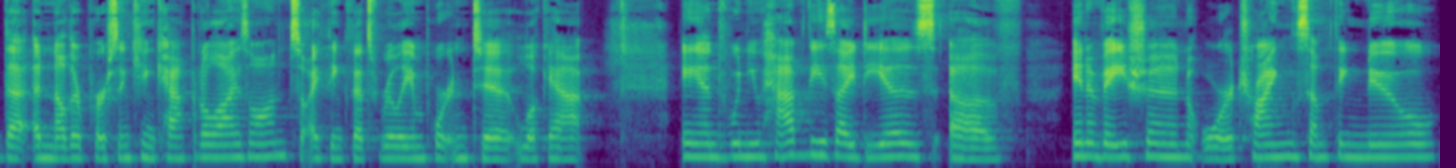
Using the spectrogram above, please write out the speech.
that another person can capitalize on. So I think that's really important to look at. And when you have these ideas of innovation or trying something new,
